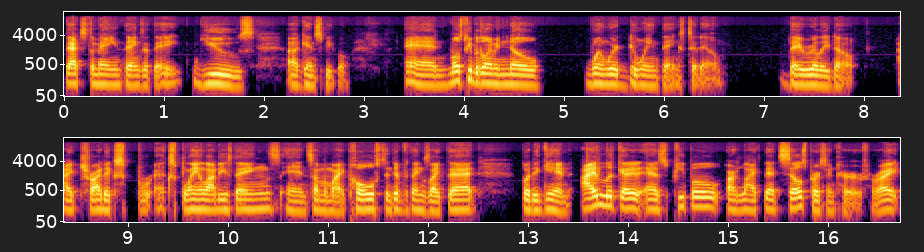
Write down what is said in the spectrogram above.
That's the main things that they use against people. And most people don't even know when we're doing things to them. They really don't. I try to exp- explain a lot of these things and some of my posts and different things like that. But again, I look at it as people are like that salesperson curve, right?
